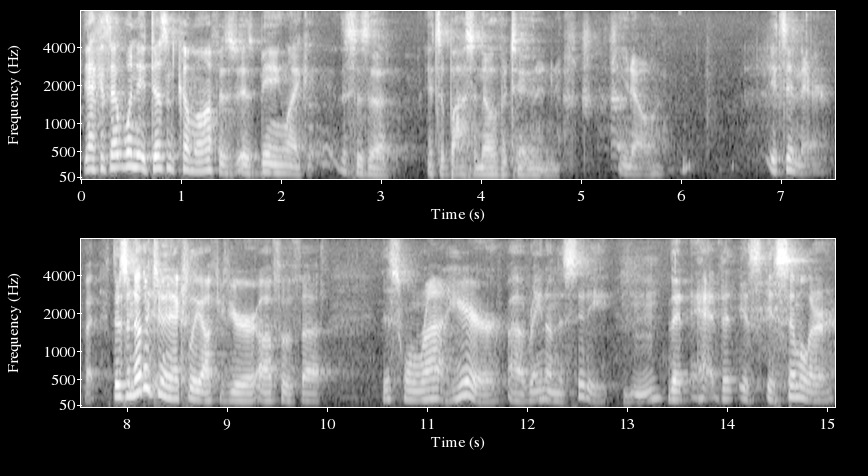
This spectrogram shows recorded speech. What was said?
Yeah, because that one it doesn't come off as, as being like this is a it's a bossa nova tune, and you know, it's in there. But there's another tune actually off of your off of uh, this one right here, uh, "Rain on the City," that ha- that is, is similar.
